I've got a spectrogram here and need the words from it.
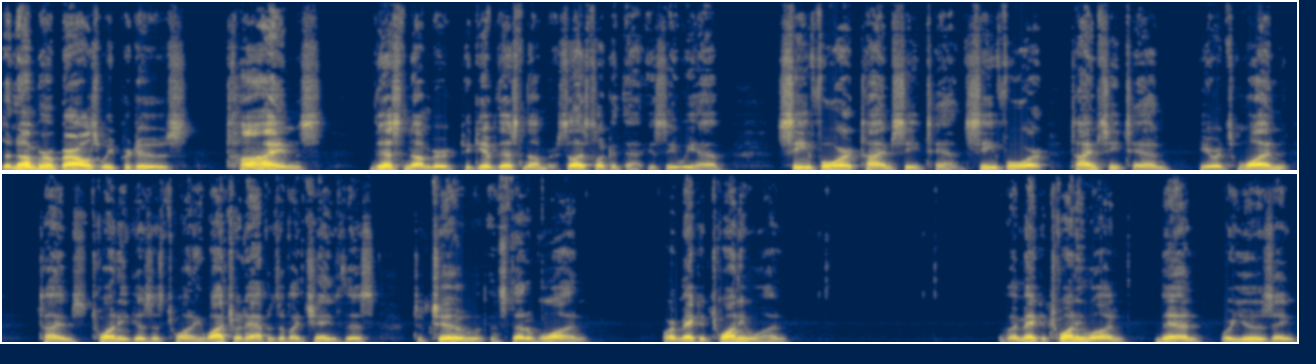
the number of barrels we produce times this number to give this number. So let's look at that. You see we have C4 times C10. C4 times C10, here it's 1 times 20 gives us 20. Watch what happens if I change this to 2 instead of 1, or make it 21. If I make it 21, then we're using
